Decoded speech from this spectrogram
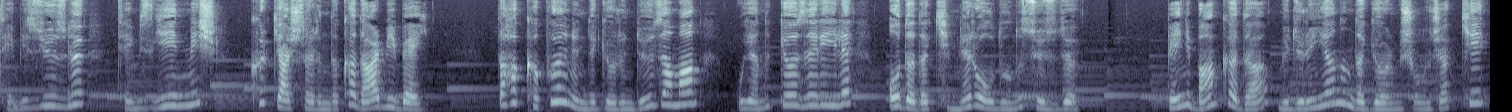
temiz yüzlü, temiz giyinmiş, 40 yaşlarında kadar bir bey. Daha kapı önünde göründüğü zaman uyanık gözleriyle odada kimler olduğunu süzdü. Beni bankada müdürün yanında görmüş olacak ki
